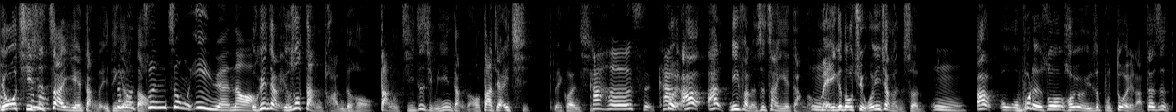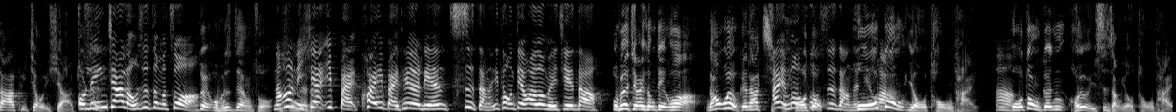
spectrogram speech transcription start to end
尤其是在野党的一定要到，尊重议员哦。我跟你讲，有时候党团的吼，党籍自己民进党的哦，大家一起没关系。他喝死，对啊啊，你反正是在野党的，每一个都去，我印象很深。嗯啊，我我不能说侯友谊是不对啦，但是大家比较一下。哦，林佳龙是这么做，对我们是这样做。然后你现在一百快一百天了，连市长一通电话都没接到。我没有接到一通电话，然后我有跟他他有没有副市长的活动有同台，活动跟侯友谊市长有同台，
